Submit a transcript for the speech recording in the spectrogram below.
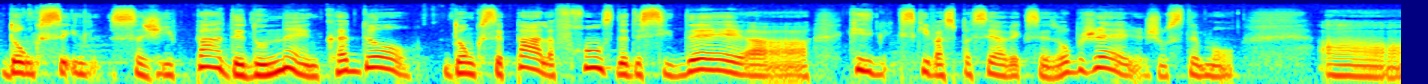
Donc, il ne s'agit pas de donner un cadeau. Donc, ce n'est pas à la France de décider euh, ce qui va se passer avec ces objets, justement. Euh,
